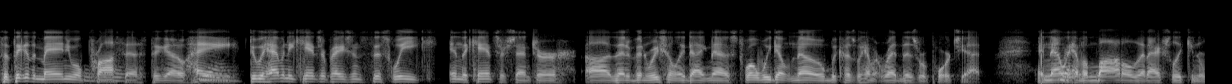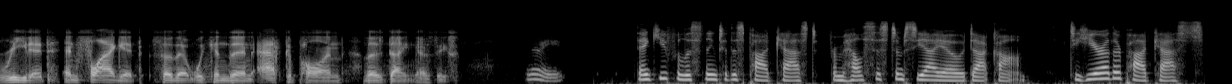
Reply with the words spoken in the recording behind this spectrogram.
So think of the manual process to go, hey, yeah. do we have any cancer patients this week in the cancer center uh, that have been recently diagnosed? Well, we don't know because we haven't read those reports yet. And now right. we have a model that actually can read it and flag it so that we can then act upon those diagnoses. Right. Thank you for listening to this podcast from healthsystemcio.com. To hear other podcasts,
